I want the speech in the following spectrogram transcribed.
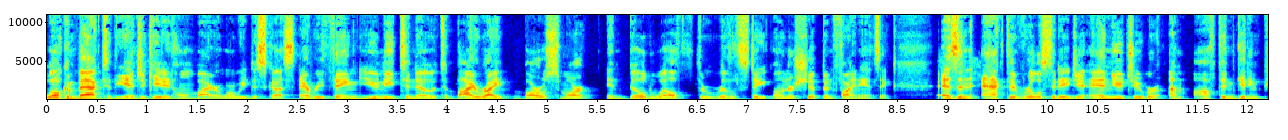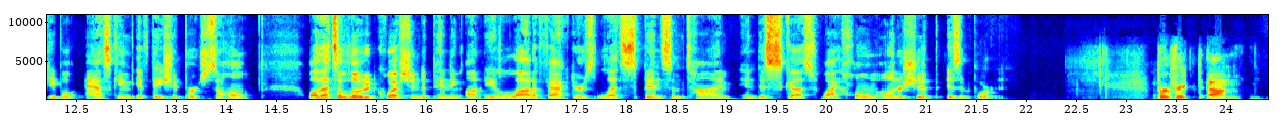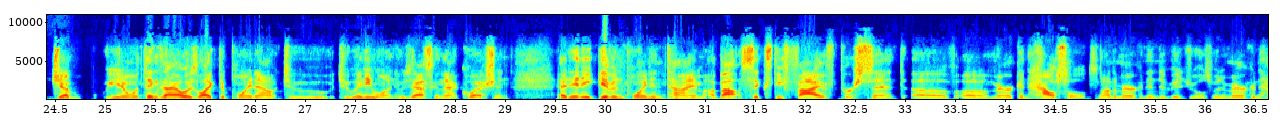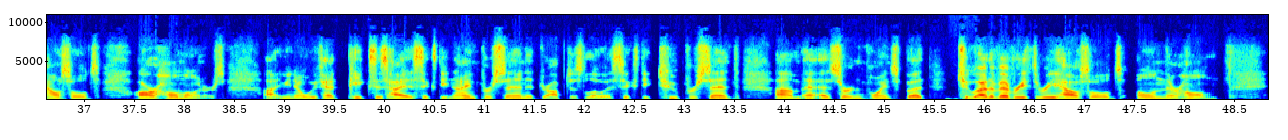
Welcome back to the Educated Homebuyer, where we discuss everything you need to know to buy right, borrow smart, and build wealth through real estate ownership and financing. As an active real estate agent and YouTuber, I'm often getting people asking if they should purchase a home. While that's a loaded question depending on a lot of factors, let's spend some time and discuss why home ownership is important. Perfect. Um, Jeb, you know, one things I always like to point out to to anyone who's asking that question, at any given point in time, about 65% of uh, American households, not American individuals, but American households are homeowners. Uh, you know, we've had peaks as high as 69%. It dropped as low as 62% um, at, at certain points, but two out of every three households own their home.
